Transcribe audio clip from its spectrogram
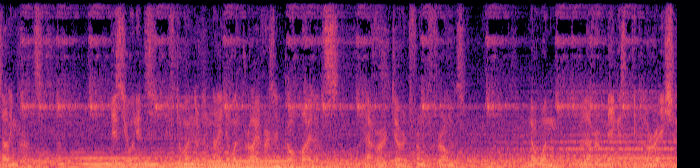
Stalingrad. This unit, with 291 drivers and co-pilots, never returned from the front. No one will ever make us a declaration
